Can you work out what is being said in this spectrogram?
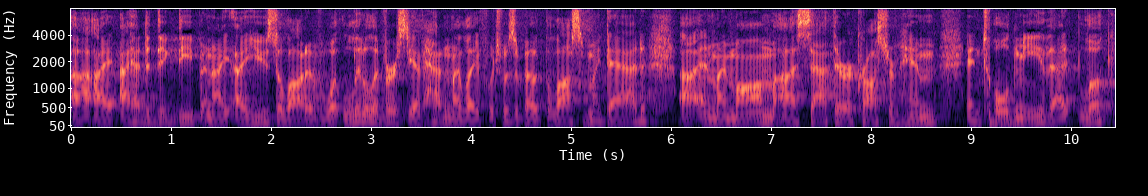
I, I had to dig deep and I, I used a lot of what little adversity I've had in my life, which was about the loss of my dad. Uh, and my mom uh, sat there across from him and told me that, look,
